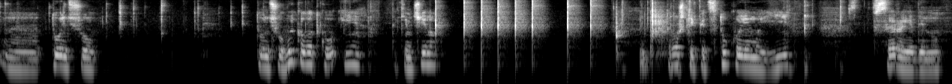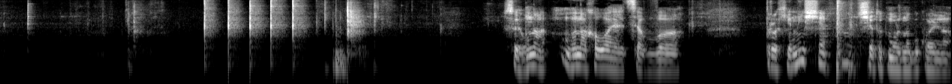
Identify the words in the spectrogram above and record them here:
е, тоншу, тоншу виколотку і таким чином трошки підстукуємо її всередину. Все, вона, вона ховається в трохи нижче. Ну, Ще тут можна буквально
